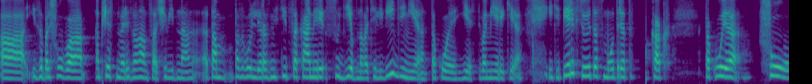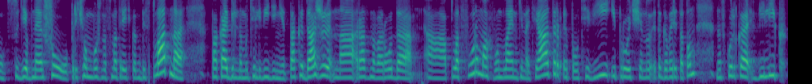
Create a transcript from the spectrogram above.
А, из-за большого общественного резонанса, очевидно, там позволили разместиться камере судебного телевидения, такое есть в Америке. И теперь все это смотрят как такое шоу, судебное шоу, причем можно смотреть как бесплатно по кабельному телевидению, так и даже на разного рода а, платформах, в онлайн-кинотеатр, Apple TV и прочее. Но это говорит о том, насколько велик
